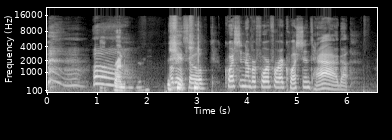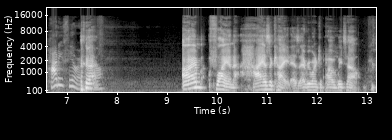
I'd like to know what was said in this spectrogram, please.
that. Ah. friend. Okay, so question number four for our question tag. How do you feel right now? I'm flying high as a kite, as everyone can probably tell.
